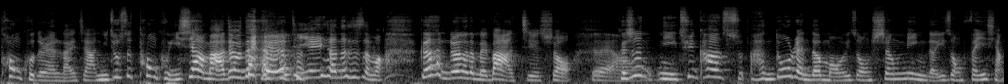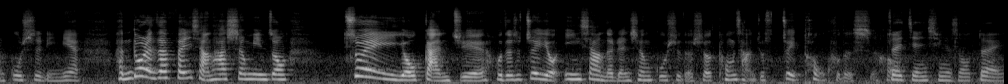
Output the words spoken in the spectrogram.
痛苦的人来讲，你就是痛苦一下嘛，对不对？体验一下那是什么？可是很多人都没办法接受。对啊。可是你去看很多人的某一种生命的一种分享故事里面，很多人在分享他生命中最有感觉或者是最有印象的人生故事的时候，通常就是最痛苦的时候，最艰辛的时候。对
